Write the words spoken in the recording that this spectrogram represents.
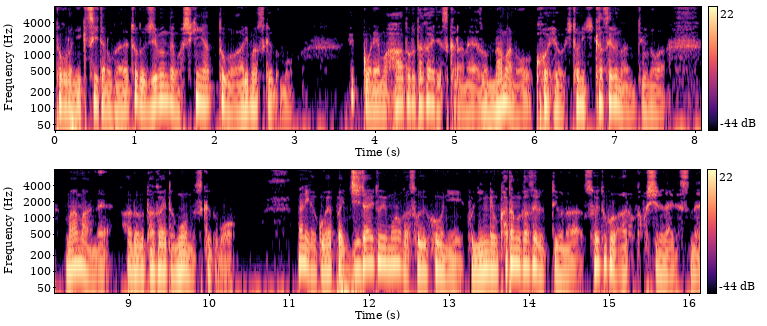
ところに行き着いたのかね、ちょっと自分でも資金やっところがありますけども、結構ね、まあ、ハードル高いですからね、その生の声を人に聞かせるなんていうのは、まあまあね、ハードル高いと思うんですけども、何かこう、やっぱり時代というものがそういう方にこう人間を傾かせるっていうような、そういうところがあるかもしれないですね。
